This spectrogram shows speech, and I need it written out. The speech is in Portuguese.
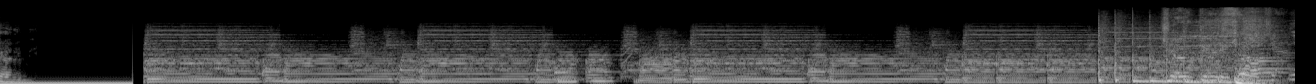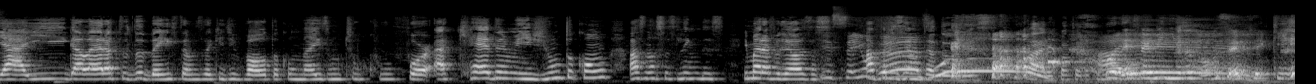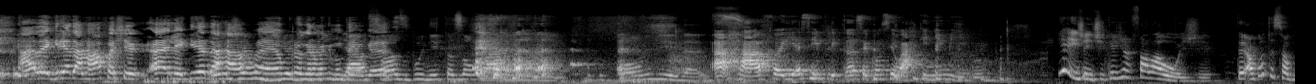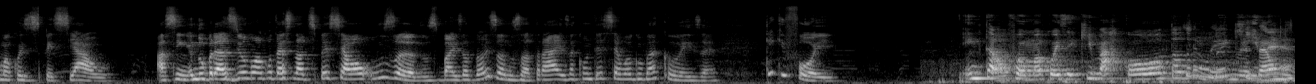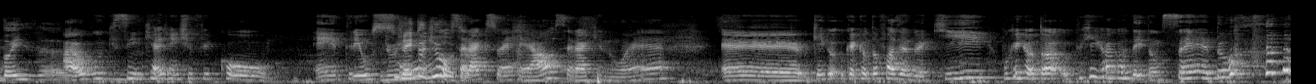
Academy. Aí, galera, tudo bem? Estamos aqui de volta com mais um Too Cool for Academy, junto com as nossas lindas e maravilhosas E sem o apresentadoras. Claro, contando com Poder feminino, como sempre aqui. A alegria da Rafa chega. A alegria da Hoje Rafa é, um de programa que não tem Só ganso. as bonitas online. Tudo bom, meninas? A Rafa e essa implicância com seu arco inimigo. E aí, gente, o que a gente vai falar hoje? Aconteceu alguma coisa especial? Assim, no Brasil não acontece nada especial há uns anos, mas há dois anos atrás aconteceu alguma coisa. O que que foi? Então, foi uma coisa que marcou todo Você mundo lembra? aqui, Até né? uns dois anos. Algo que sim, que a gente ficou entre o De um jeito ou de outro. Será que isso é real? Será que não é? É, o, que que eu, o que que eu tô fazendo aqui? Por que, que eu tô. Por que, que eu acordei tão cedo?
